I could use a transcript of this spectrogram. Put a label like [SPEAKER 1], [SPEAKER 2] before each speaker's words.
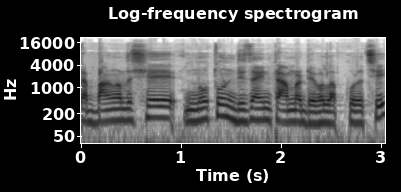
[SPEAKER 1] বাংলাদেশে নতুন ডিজাইনটা আমরা ডেভেলপ করেছি।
